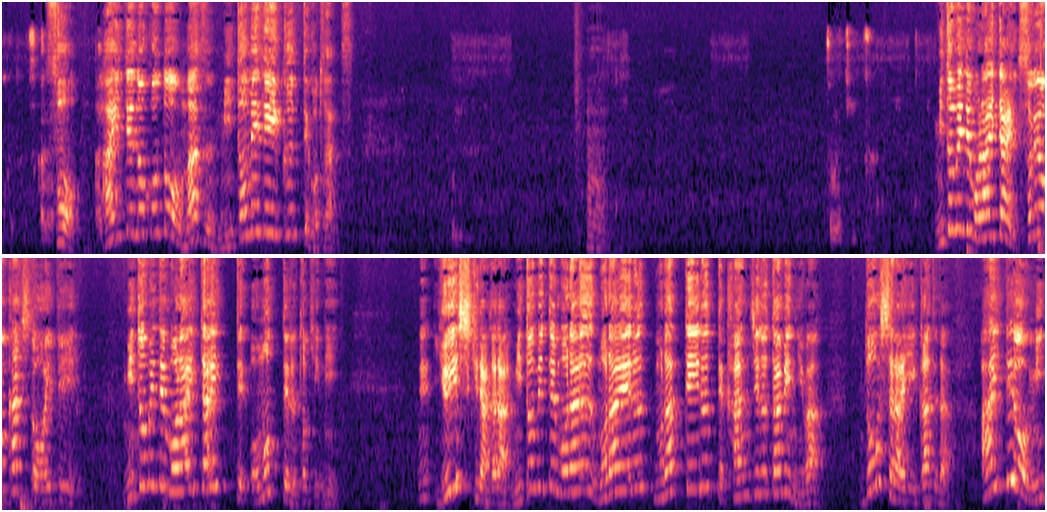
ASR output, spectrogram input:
ことですかね。そう。はい。相手のことをまず認めていくってことなんです、うん。う止めていくん、認めてもらいたい。それを価値と置いている。認めてもらいたいって思ってる時にね由意識だから認めてもらうもらえるもらっているって感じるためにはどうしたらいいかって言ったら相手を認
